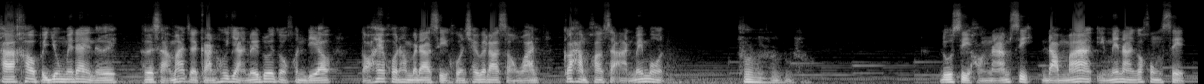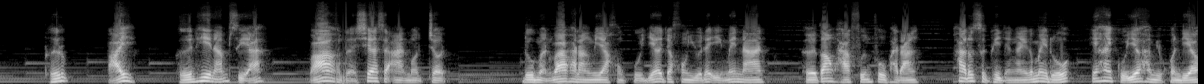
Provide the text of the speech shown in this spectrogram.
ข้าเข้าไปยุ่งไม่ได้เลย เธอสามารถจัดการทุกอย่างได้ด้วยตัวคนเดียว ต่อให้คนธรรมดาสี่คนใช้เวลาสองวัน ก็ทำความสะอาดไม่หมด ดูสีของน้ำสิดำมากอีกไม่นานก็คงเสร็จพึบไป พื้นที่น้ำเสีย ว้าวเหลือเชื่อสะอาดหมดจด ดูเหมือนว่าพลังวิญญาของกูเย่ยวจะคงอยู่ได้อีกไม่นาน เธอต้องพักฟื้นฟูพลังข้ารู้สึกผิดยังไงก็ไม่รู้ที่ให้กูเย่ยวทำอยู่คนเดียว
